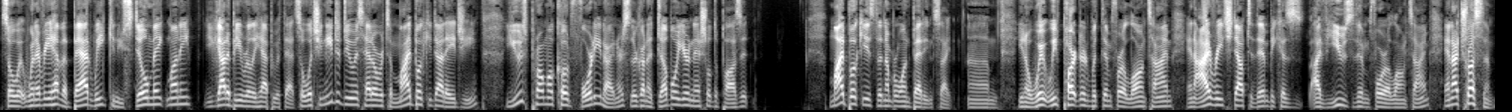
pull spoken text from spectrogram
So whenever you have a bad week and you still make money, you got to be really happy with that. So what you need to do is head over to mybookie.ag, use promo code 49ers. They're going to double your initial deposit. My bookie is the number one betting site. Um, you know, we have partnered with them for a long time, and I reached out to them because I've used them for a long time, and I trust them.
